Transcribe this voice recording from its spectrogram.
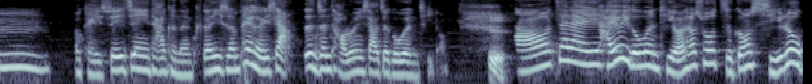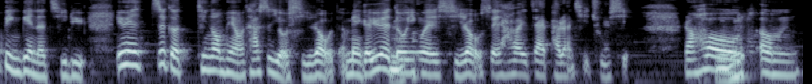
嗯，OK，所以建议他可能跟医生配合一下，认真讨论一下这个问题哦。是，好，再来还有一个问题哦，他说子宫息肉病变的几率，因为这个听众朋友他是有息肉的，每个月都因为息肉，嗯、所以他会在排卵期出血，然后嗯，嗯，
